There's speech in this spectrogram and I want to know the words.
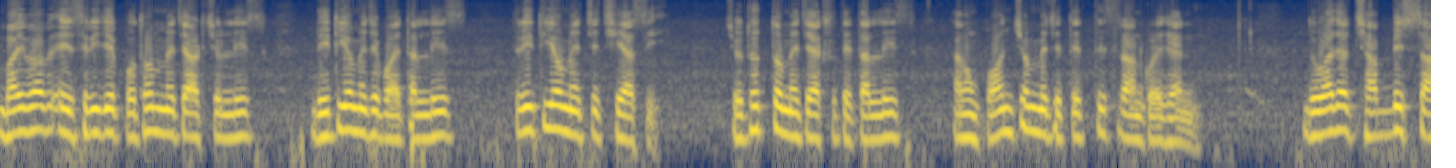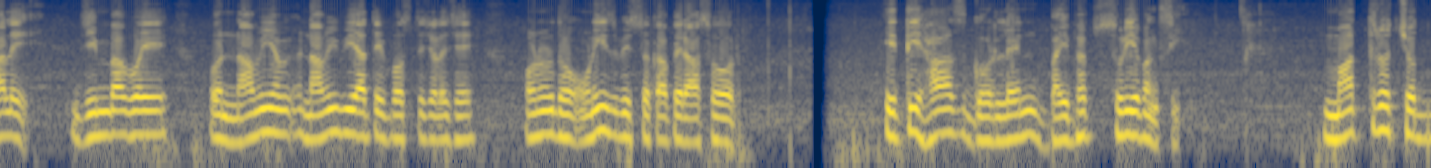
বৈভব এই সিরিজের প্রথম ম্যাচে আটচল্লিশ, দ্বিতীয় ম্যাচে পঁয়তাল্লিশ, তৃতীয় ম্যাচে ছিয়াশি, চতুর্থ ম্যাচে একশো তেতাল্লিশ এবং পঞ্চম ম্যাচে তেত্রিশ রান করেছেন। দু হাজার ছাব্বিশ সালে জিম্বাবুয়ে ও নামিয়া নামিবিয়াতে বসতে চলেছে অনূর্ধ্ব উনিশ বিশ্বকাপের আসর। ইতিহাস গড়লেন বৈভব সূর্যবংশী। মাত্র চোদ্দ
